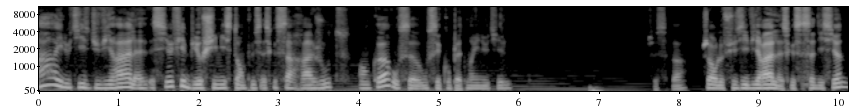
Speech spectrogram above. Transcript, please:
Ah, il utilise du viral. Si il fait biochimiste en plus, est-ce que ça rajoute encore ou, c'est complètement inutile? Je sais pas. Genre le fusil viral, est-ce que ça s'additionne?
